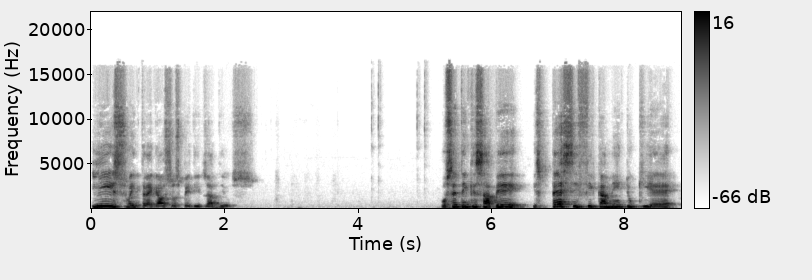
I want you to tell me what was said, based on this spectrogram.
Isso é entregar os seus pedidos a Deus. Você tem que saber especificamente o que é.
